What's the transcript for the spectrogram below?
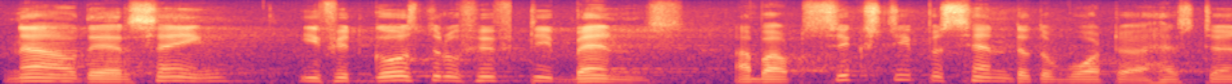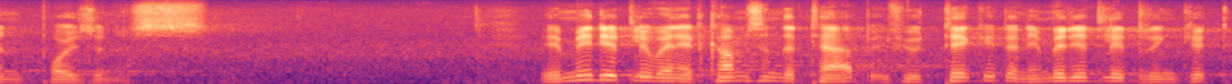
Now they're saying, if it goes through fifty bends, about sixty percent of the water has turned poisonous. Immediately when it comes in the tap, if you take it and immediately drink it,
